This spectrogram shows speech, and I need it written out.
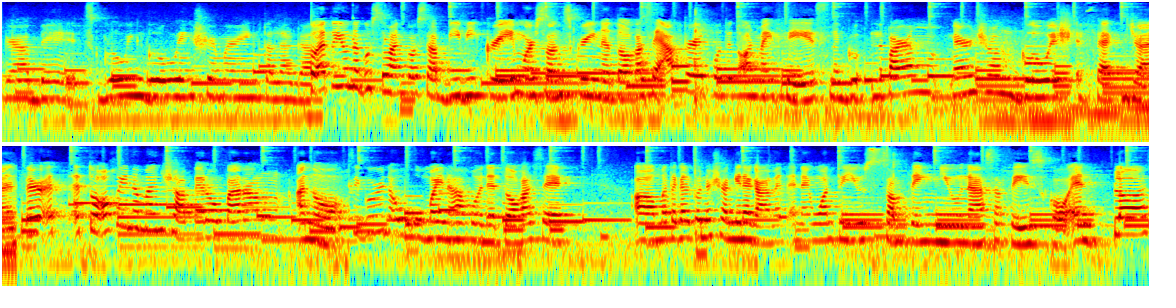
Grabe, it's glowing, glowing, shimmering talaga. So, ito yung nagustuhan ko sa BB cream or sunscreen na to. Kasi after I put it on my face, na, na parang meron siyang glowish effect dyan. Pero et, ito, okay naman siya. Pero parang, ano, siguro nauumay na ako nito kasi uh, matagal ko na siyang ginagamit and I want to use something new na sa face ko. And plus,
